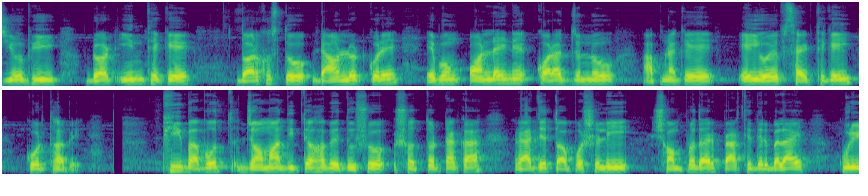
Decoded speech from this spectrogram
G O V dot in থেকে দরখাস্ত ডাউনলোড করে এবং অনলাইনে করার জন্য আপনাকে এই ওয়েবসাইট থেকেই করতে হবে। ফি বাবদ জমা দিতে হবে দুশো সত্তর টাকা রাজ্যের তপশিলি সম্প্রদায়ের প্রার্থীদের বেলায় কুড়ি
